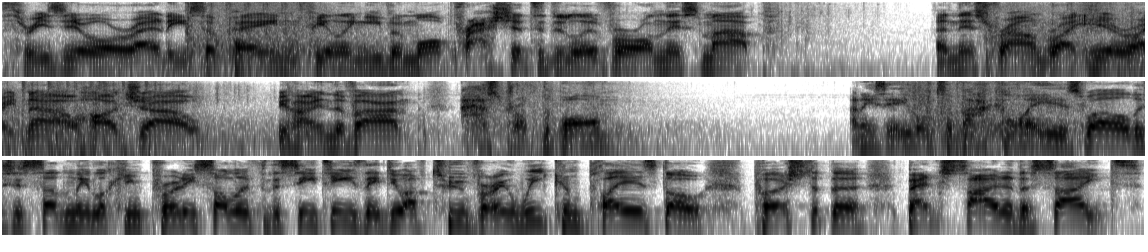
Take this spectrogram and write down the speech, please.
3-0 already, so Payne feeling even more pressure to deliver on this map. And this round right here, right now, Hajao behind the van has dropped the bomb. And he's able to back away as well. This is suddenly looking pretty solid for the CTs. They do have two very weakened players, though, perched at the bench side of the site.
